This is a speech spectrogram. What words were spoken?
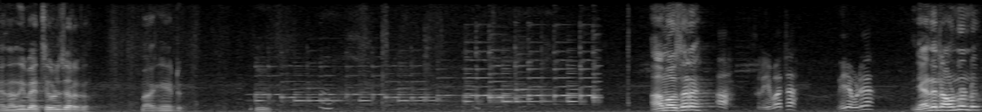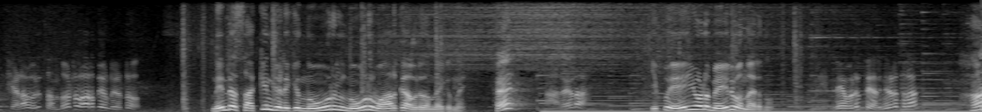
എന്നാ നീ വെച്ച് വിളിച്ചിറക്കും ബാക്കി കേട്ടു ആ മൗസാറേ ശ്രീവാച്ച നീ എവിടെയാ? ഞാൻ ടൗണുണ്ട് ടൗണിലുണ്ട്. ചേടാ ഒരു സന്തോഷ വാർത്തയുണ്ട് കേട്ടോ. നിന്റെ സക്കിന്റെ ഇടയ്ക്ക് നൂറിൽ നൂറ് മാർക്ക് അവർ തന്നേക്കുന്നേ. അതേടാ. ഇപ്പൊ എയോടെ മെയിൽ വന്നായിരുന്നു. നിന്നെ ഒരു തെരഞ്ഞെടുത്തടാ. ആ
